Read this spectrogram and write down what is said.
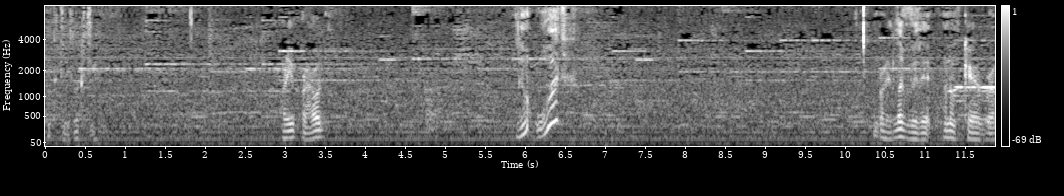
Look at you. Look at you. Are you proud? No. What? Right, live with it. I don't care, bro.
